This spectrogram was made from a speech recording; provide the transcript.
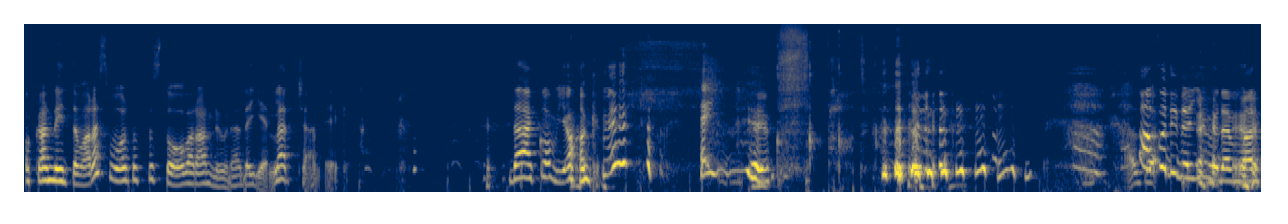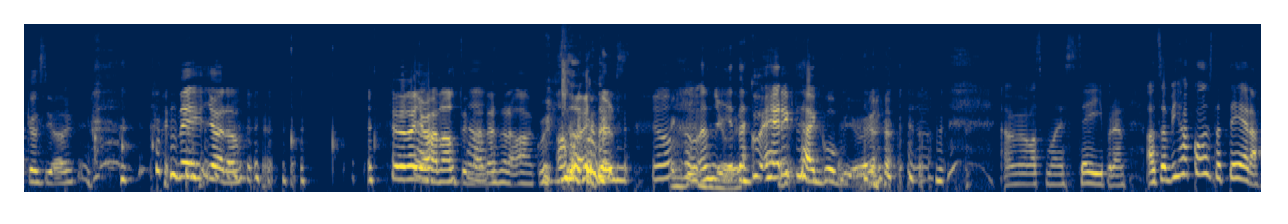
Och kan det inte vara svårt att förstå varandra nu när det gäller kärlek? Där kom jag med! Hej! Alltså, Alltså där ljuden Markus gör. Nej, gör dem. Det där gör han alltid när det är sådär awkward silence. ja, En men. Det är riktigt här gubbljud. Ja, men vad ska man säga på den? Alltså vi har konstaterat,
